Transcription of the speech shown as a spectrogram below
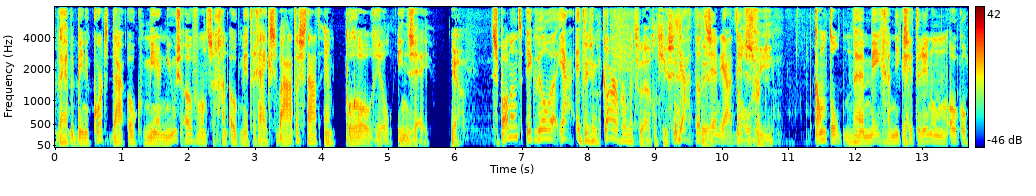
we hebben binnenkort daar ook meer nieuws over... want ze gaan ook met Rijkswaterstaat en ProRail in zee. Ja, Spannend. Ik wil wel. Ja, het, het is een carver met vleugeltjes. hè? ja dat De is een, ja, dit is een soort Kantelmechaniek zit erin om hem ook op,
